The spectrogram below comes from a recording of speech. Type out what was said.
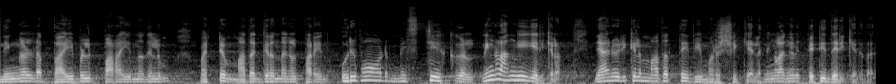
നിങ്ങളുടെ ബൈബിൾ പറയുന്നതിലും മറ്റ് മതഗ്രന്ഥങ്ങൾ പറയുന്ന ഒരുപാട് മിസ്റ്റേക്കുകൾ നിങ്ങൾ അംഗീകരിക്കണം. ഞാനൊരിക്കലും മതത്തെ വിമർശിക്കുകയല്ല. നിങ്ങളങ്ങനെ തെറ്റിദ്ധരിക്കരുത്.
